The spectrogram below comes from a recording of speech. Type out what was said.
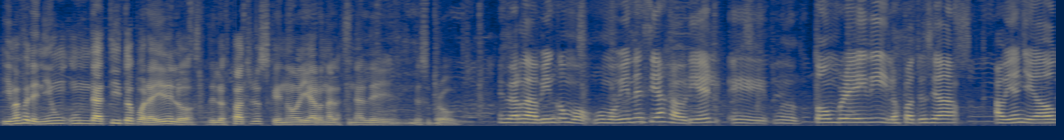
Y más tenía un, un datito por ahí de los, de los Patriots que no llegaron a la final de, de Super Bowl. Es verdad, bien como, como bien decías, Gabriel, eh, bueno, Tom Brady y los Patriots ya habían llegado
